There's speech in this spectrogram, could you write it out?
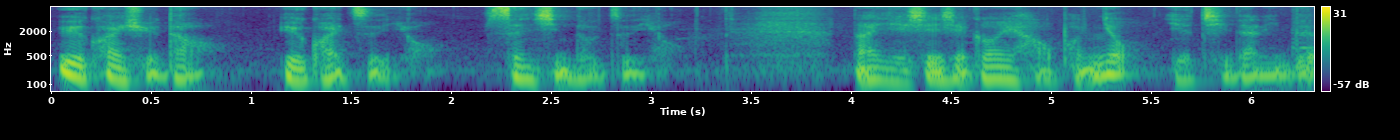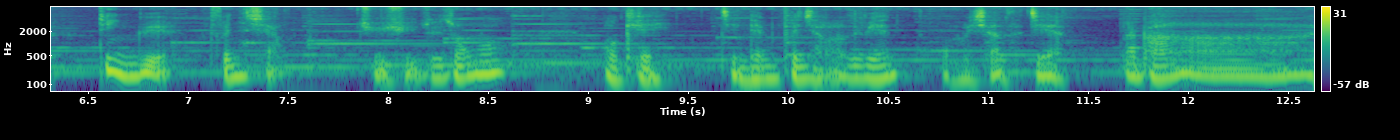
越快学到，越快自由，身心都自由。那也谢谢各位好朋友，也期待你的订阅、分享，继续追踪哦。OK，今天分享到这边，我们下次见，拜拜。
